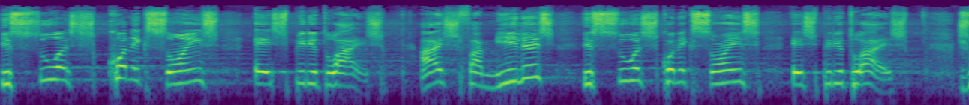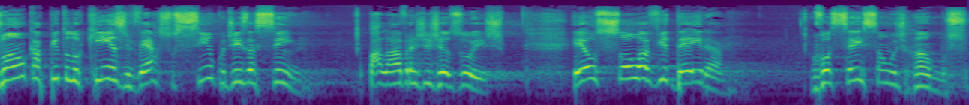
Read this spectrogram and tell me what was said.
e suas conexões espirituais. As famílias e suas conexões espirituais. João capítulo 15, verso 5 diz assim: Palavras de Jesus. Eu sou a videira, vocês são os ramos.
